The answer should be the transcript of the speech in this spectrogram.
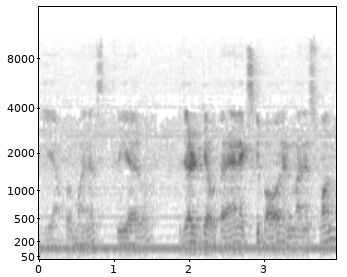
ये यहाँ पर माइनस थ्री आएगा. रिज़ल्ट क्या होता है? एन एक्स की पावर एन माइनस वन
